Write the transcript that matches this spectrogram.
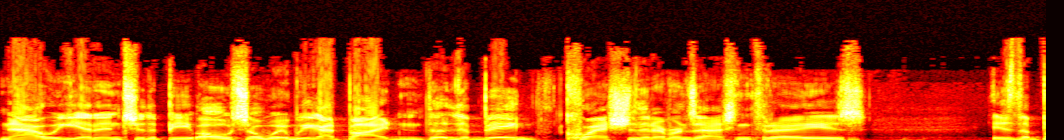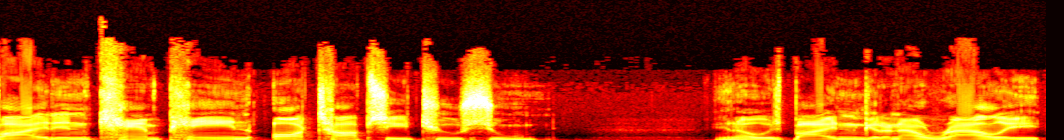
now we get into the people. Oh, so we got Biden. The, the big question that everyone's asking today is is the Biden campaign autopsy too soon? You know, is Biden going to now rally,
